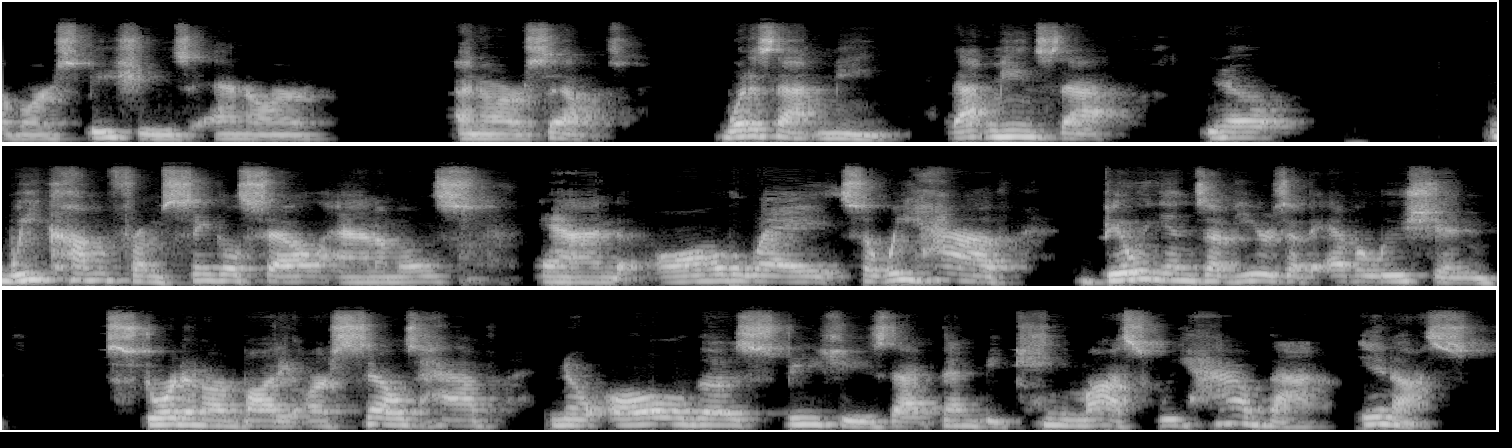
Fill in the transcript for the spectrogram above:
of our species and our and ourselves. What does that mean? That means that, you know, we come from single cell animals and all the way, so we have billions of years of evolution stored in our body. Our cells have, you know, all those species that then became us. We have that in us.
